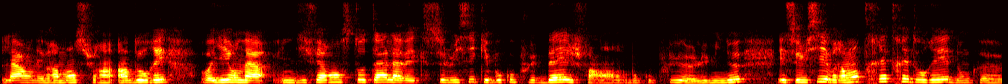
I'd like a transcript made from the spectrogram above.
là on est vraiment sur un, doré. Vous voyez, on a une différence totale avec celui-ci qui est beaucoup plus beige, enfin beaucoup plus euh, lumineux. Et celui-ci est vraiment très très doré, donc, euh,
